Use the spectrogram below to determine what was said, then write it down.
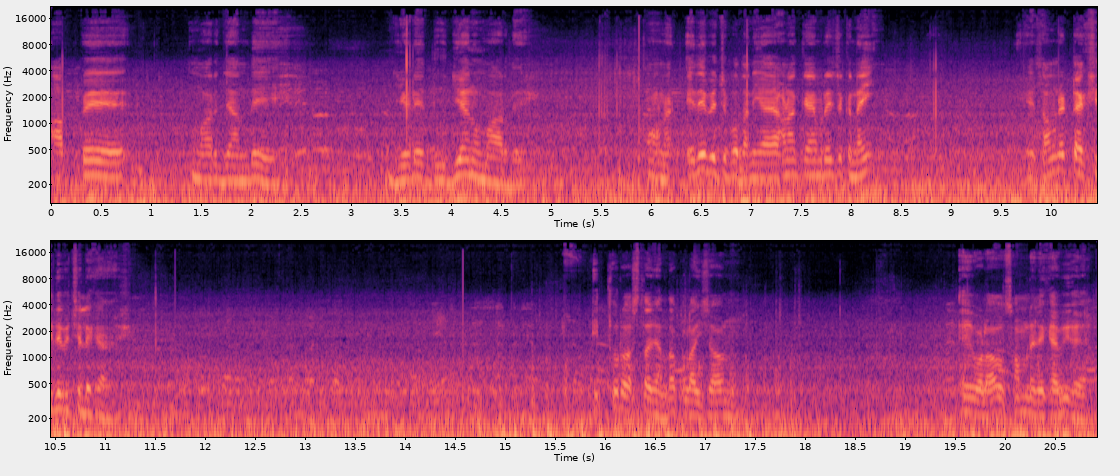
ਆਪੇ ਮਰ ਜਾਂਦੇ, ਜਿਹੜੇ ਦੂਜਿਆਂ ਨੂੰ ਮਾਰਦੇ। ਹੁਣ ਇਹਦੇ ਵਿੱਚ ਪਤਾ ਨਹੀਂ ਆਇਆ ਹੋਣਾ ਕੈਮਰੇ 'ਚ ਕਿ ਨਹੀਂ। ਇਹ ਸਾਹਮਣੇ ਟੈਕਸੀ ਦੇ ਵਿੱਚ ਲਿਖਿਆ ਹੋਇਆ ਸੀ। ਇੱਥੋਂ ਰਸਤਾ ਜਾਂਦਾ ਭਲਾਈ ਸਾਹਿਬ ਨੂੰ। ਇਹ ਵਾਲਾ ਉਹ ਸਾਹਮਣੇ ਲਿਖਿਆ ਵੀ ਹੋਇਆ।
